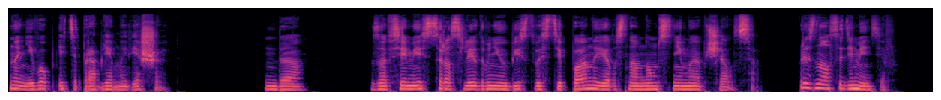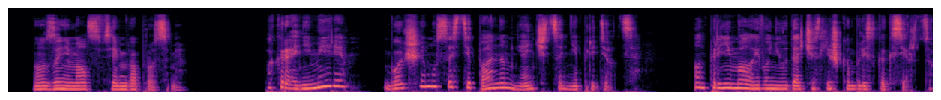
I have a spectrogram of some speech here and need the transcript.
на него эти проблемы вешают. Да, за все месяцы расследования убийства Степана я в основном с ним и общался, признался Дементьев. Он занимался всеми вопросами. По крайней мере, больше ему со Степаном нянчиться не придется. Он принимал его неудачи слишком близко к сердцу.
